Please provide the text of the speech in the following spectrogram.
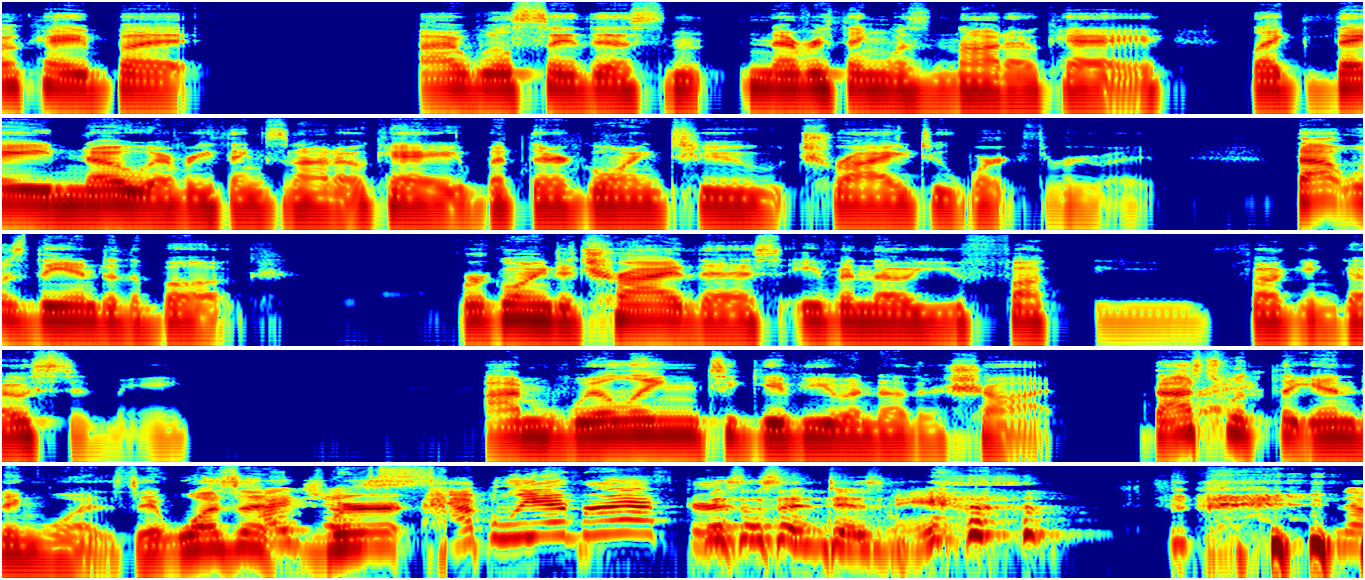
Okay, but I will say this: n- everything was not okay. Like they know everything's not okay, but they're going to try to work through it. That was the end of the book. We're going to try this, even though you fuck you fucking ghosted me. I'm willing to give you another shot. That's Right. what the ending was. It wasn't I we're happily ever after. This isn't Disney. No,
